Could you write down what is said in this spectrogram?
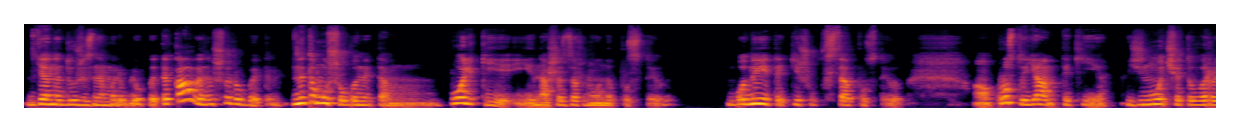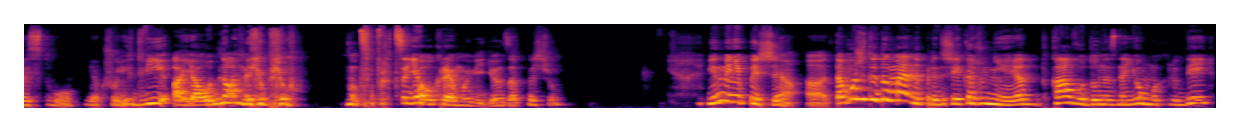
Я не дуже з ними люблю пити кави, ну що робити? Не тому, що вони там польки і наше зерно не пустили. Вони такі, щоб все пустили. Просто я таке жіноче товариство, якщо їх дві, а я одна не люблю. Ну, це про це я окремо відео запишу. Він мені пише: та може ти до мене прийдеш? Я кажу, ні, я каву до незнайомих людей,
